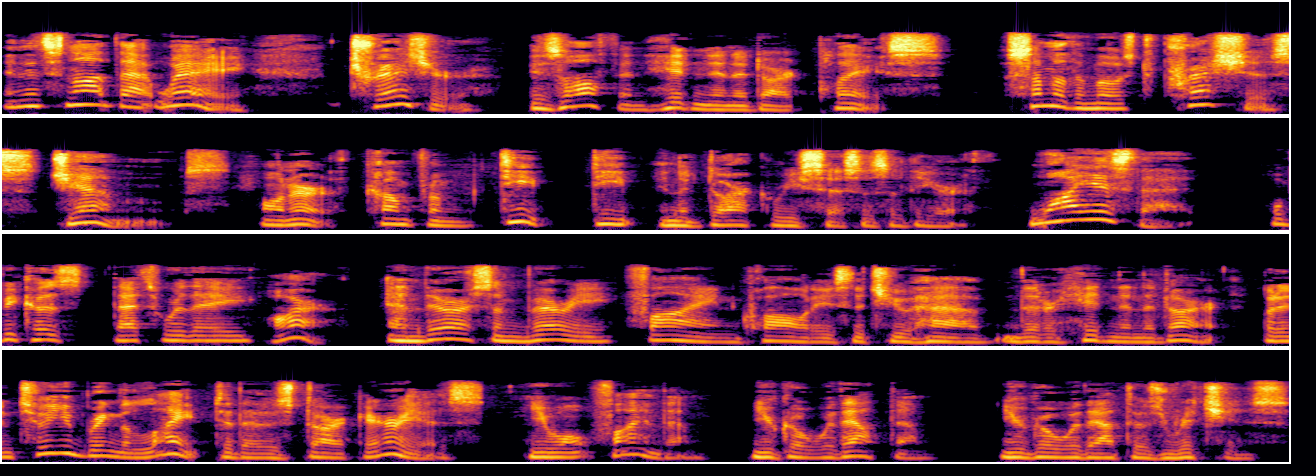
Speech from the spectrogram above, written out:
And it's not that way. Treasure is often hidden in a dark place. Some of the most precious gems on earth come from deep, deep in the dark recesses of the earth. Why is that? Well, because that's where they are. And there are some very fine qualities that you have that are hidden in the dark. But until you bring the light to those dark areas, you won't find them. You go without them. You go without those riches.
